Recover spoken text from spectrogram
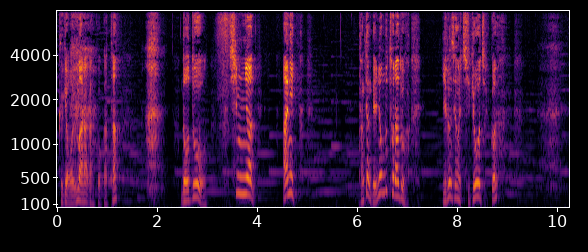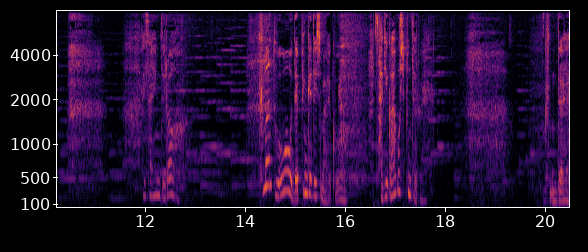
그게 얼마나 갈 것 같아? 너도 10년, 아니, 당장 내년부터라도 이런 생활 지겨워질걸? 회사 힘들어. 그만둬. 내 핑계 대지 말고. 자기가 하고 싶은 대로 해. 근데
